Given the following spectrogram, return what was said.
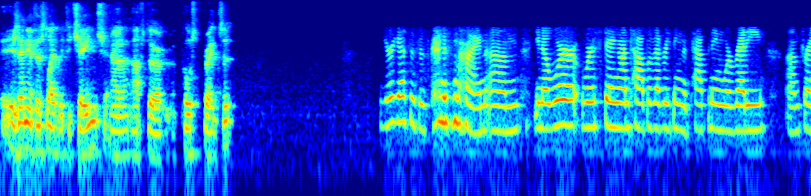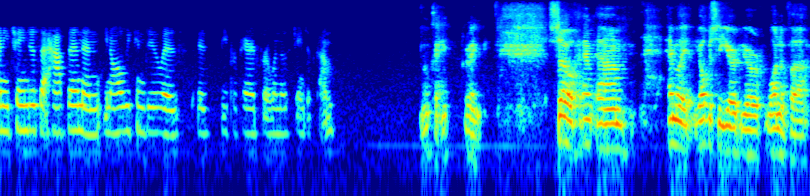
Is any of this likely to change uh, after post-Brexit? Your guess is as good as mine. Um, you know, we're we're staying on top of everything that's happening. We're ready um, for any changes that happen, and you know, all we can do is is be prepared for when those changes come. Okay, great. So, um, Emily, obviously you're you're one of a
